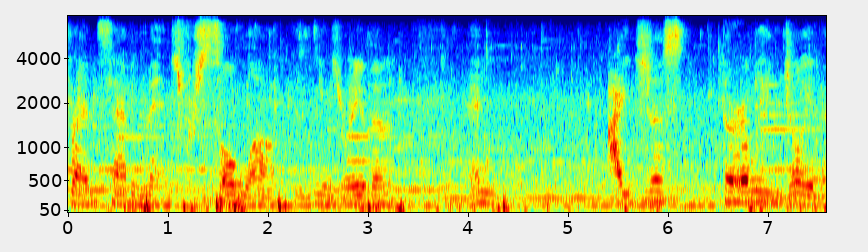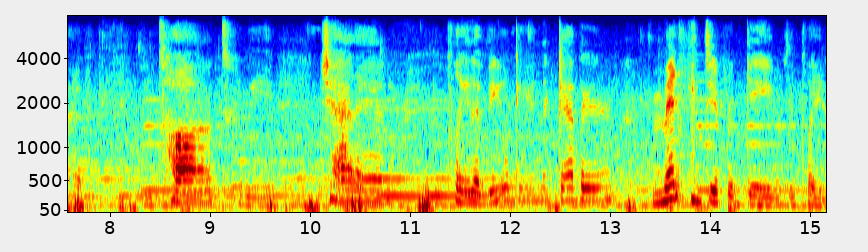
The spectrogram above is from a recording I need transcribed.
friends I haven't met for so long. His name's Raven. And I just thoroughly enjoyed it. We talked, we chatted, we played a video game together. Many different games. We played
